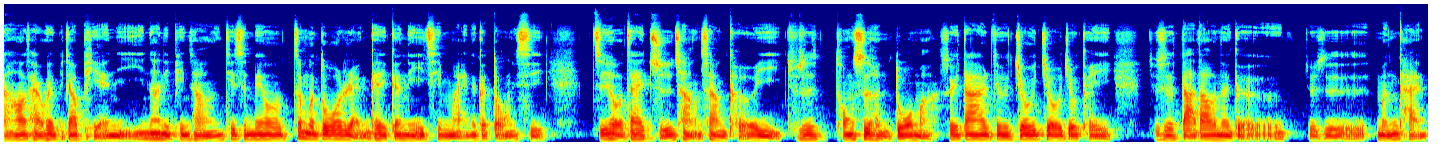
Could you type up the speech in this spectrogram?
然后才会比较便宜。那你平常其实没有这么多人可以跟你一起买那个东西。”只有在职场上可以，就是同事很多嘛，所以大家就揪一揪就可以，就是达到那个就是门槛，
